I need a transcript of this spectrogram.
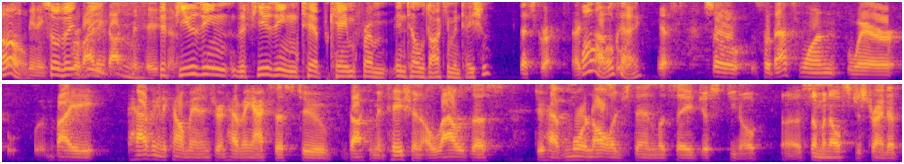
Oh, meaning so the, providing the, documentation. the fusing the fusing tip came from Intel's documentation. That's correct. Ex- Oh, absolutely. okay. Yes. So so that's one where by having an account manager and having access to documentation allows us to have more knowledge than let's say just you know uh, someone else just trying to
